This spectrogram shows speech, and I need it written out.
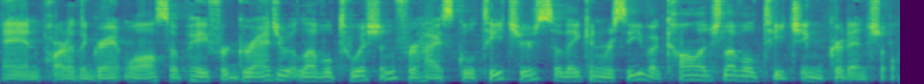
And part of the grant will also pay for graduate level tuition for high school teachers so they can receive a college level teaching credential.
